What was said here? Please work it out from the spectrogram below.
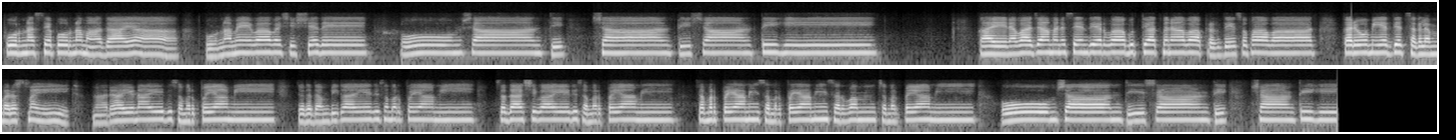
पूर्णस्य पूर्णमादाय पूर्णमेवावशिष्यते। ॐ शान्ति शान्ति शान्तिः। कायेन वाचा मनसेन्द्रियर्वा बुद्ध्यात्मना वा प्रकृते स्वभावात्। करोमि यद्यत् सकलं परस्मै। नारायणायेति समर्पयामि। जगदम्बिकायेति समर्पयामि। सदाशिवायेति समर्पयामि समर्पयामि समर्पयामि सर्वं समर्पयामि। ॐ शान्ति शान्ति శాంతి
